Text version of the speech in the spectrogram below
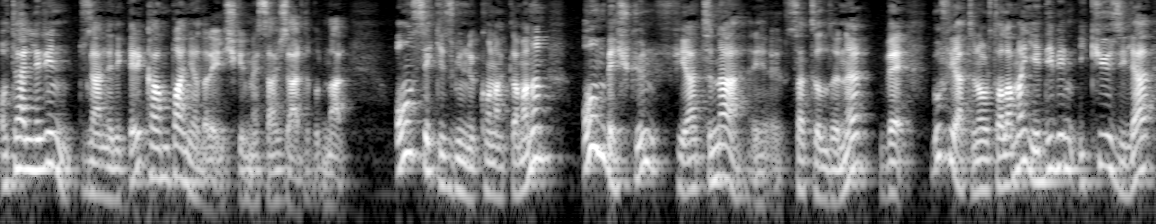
Otellerin düzenledikleri kampanyalara ilişkin mesajlardı bunlar. 18 günlük konaklamanın 15 gün fiyatına e, satıldığını ve bu fiyatın ortalama 7200 ila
